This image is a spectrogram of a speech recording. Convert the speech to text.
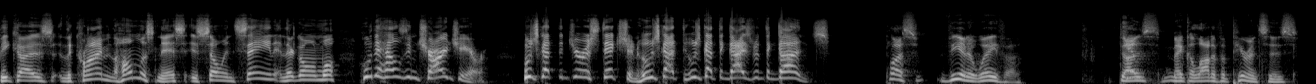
because the crime and the homelessness is so insane, and they're going, "Well, who the hell's in charge here? Who's got the jurisdiction? Who's got who's got the guys with the guns?" Plus, Villanueva does make a lot of appearances,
